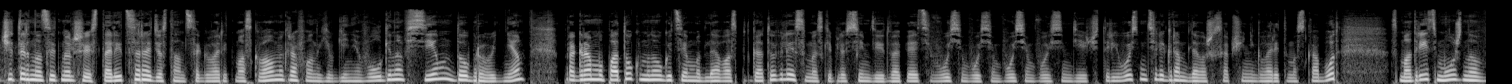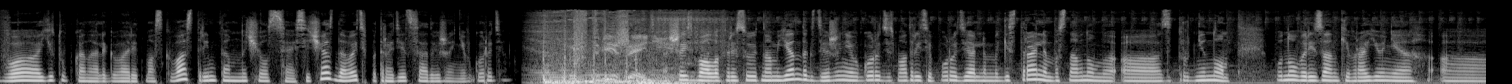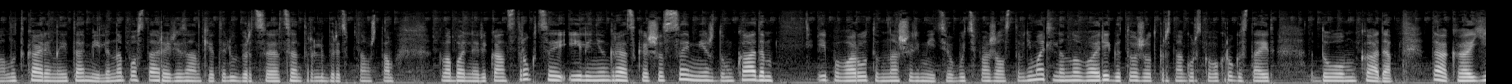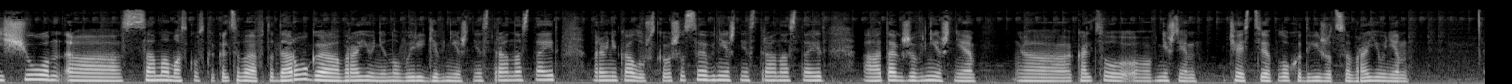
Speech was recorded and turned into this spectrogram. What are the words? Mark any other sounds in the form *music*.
14.06, столица, радиостанция «Говорит Москва». У микрофона Евгения Волгина. Всем доброго дня. Программу «Поток». Много тем мы для вас подготовили. СМСки плюс семь девять два пять восемь восемь восемь восемь девять четыре восемь. Телеграмм для ваших сообщений «Говорит Москобот». Смотреть можно в YouTube-канале «Говорит Москва». Стрим там начался. Сейчас давайте по традиции о движении в городе. В движении. 6 баллов рисует нам Яндекс. Движение в городе, смотрите, по радиальным магистралям в основном э, затруднено по Новой Рязанке в районе э, Лыткарина и Томилина. По Старой Рязанке это Люберцы, центр Люберец, потому что там глобальная реконструкция. И Ленинградское шоссе между МКАДом и поворотом на Шереметьево. Будьте, пожалуйста, внимательны. Новая Рига тоже от Красногорского круга стоит до МКАДа. Так, еще э, сама Московская кольцевая автодорога в районе Новой Риги внешняя сторона стоит, в районе Калужского шоссе внешняя сторона стоит, а также внешнее э, кольцо, внешняя часть плохо движется в районе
